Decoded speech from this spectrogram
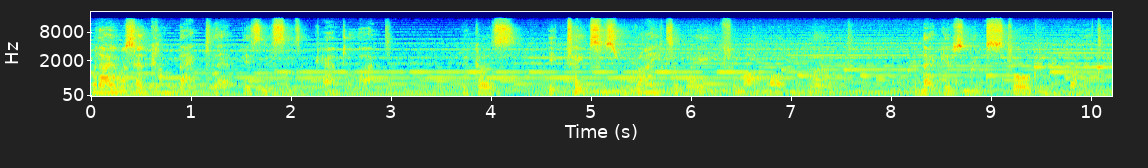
But I also come back to that business of the candlelight because it takes us right away from our modern world, and that gives an extraordinary quality.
